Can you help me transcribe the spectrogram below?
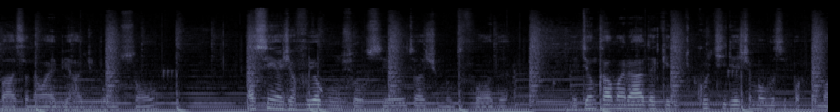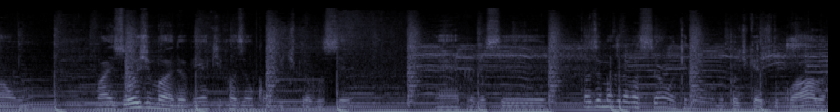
passa na web Rádio Bom Som. Assim, eu já fui a alguns shows seus, eu acho muito foda. Eu tenho um camarada que ele curtiria chamar você pra fumar um. Mas hoje, mano, eu venho aqui fazer um convite pra você. É, pra você fazer uma gravação aqui no, no podcast do Koala.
